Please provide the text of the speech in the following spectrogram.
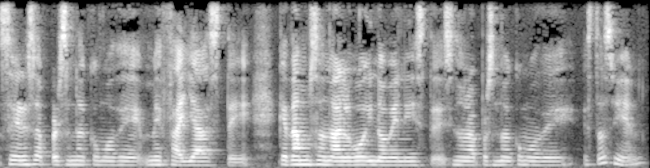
ser esa persona como de, me fallaste, quedamos en algo y no viniste, sino una persona como de, ¿estás bien?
